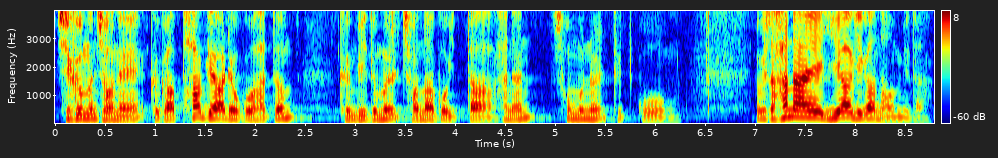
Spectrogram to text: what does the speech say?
지금은 전에 그가 파괴하려고 하던 그 믿음을 전하고 있다 하는 소문을 듣고 여기서 하나의 이야기가 나옵니다.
